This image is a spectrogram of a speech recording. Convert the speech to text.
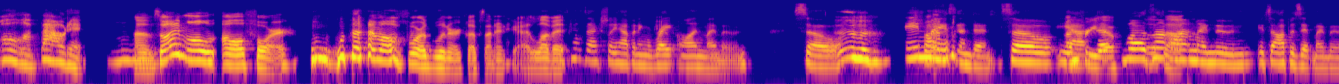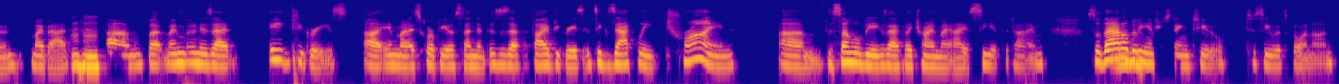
All about it. Mm-hmm. Um, so I'm all all for I'm all for lunar eclipse energy. I love it. This one's actually happening right on my moon. So in my ascendant. So yeah. you. well, it's Love not that. on my moon. It's opposite my moon. My bad. Mm-hmm. Um, but my moon is at eight degrees uh, in my Scorpio ascendant. This is at five degrees. It's exactly trine. Um, the sun will be exactly trine my IC at the time. So that'll mm. be interesting too to see what's going on.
